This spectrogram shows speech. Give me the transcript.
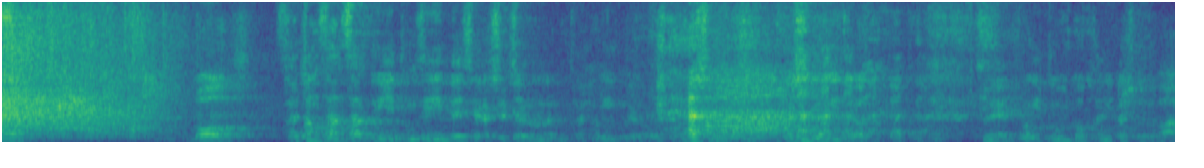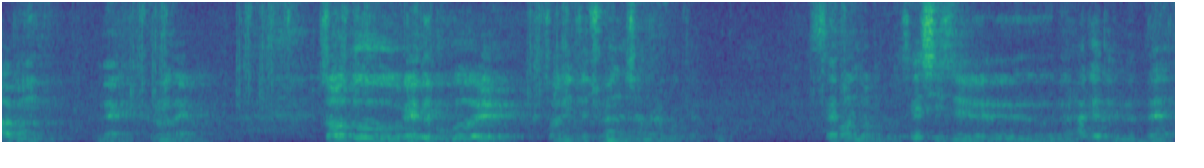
네, 뭐 설정상 쌍둥이 동생인데 제가 실제로는 더 형이고요. 훨씬, 훨씬 형이죠. 네, 형이 또 울컥하니까 저도 마음이 네 그러네요. 저도 레드북을 저는 이제 초연 참여를 못했고 세 번 정도 세 시즌을 하게 됐는데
